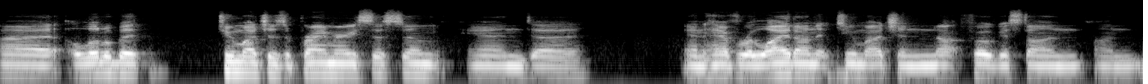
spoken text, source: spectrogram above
uh, a little bit too much as a primary system and uh, and have relied on it too much and not focused on on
